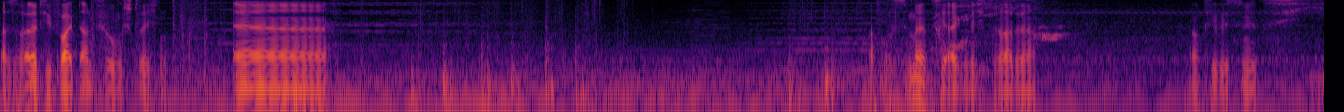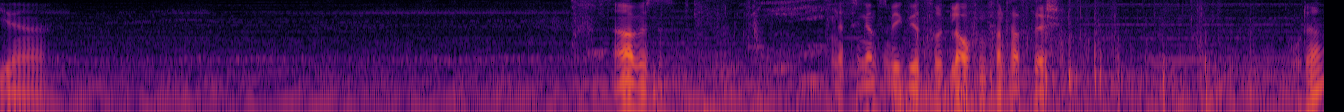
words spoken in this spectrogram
Also relativ weit in Anführungsstrichen. Äh... Aber wo sind wir jetzt hier eigentlich gerade? Okay, wir sind jetzt hier. Ah, wir müssen jetzt den ganzen Weg wieder zurücklaufen. Fantastisch. Oder?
